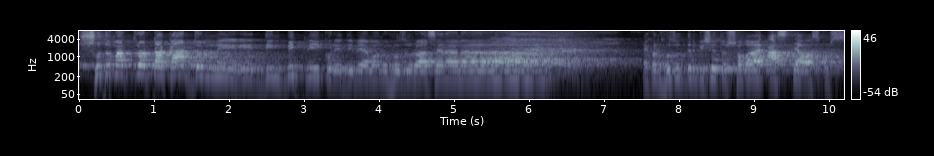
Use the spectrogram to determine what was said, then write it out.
শুধুমাত্র টাকার জন্যে দিন বিক্রি করে দিবে এমন হুজুর আছে না না? এখন হুজুরদের বিষয় তো সবাই আস্তে আওয়াজ করছে।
